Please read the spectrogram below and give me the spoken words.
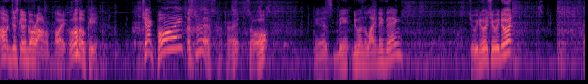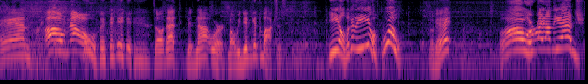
I'm just gonna go around them. All right. Oh, okay. Checkpoint. Let's do this. All right. So, it's being doing the lightning thing. Should we do it? Should we do it? And oh no! so that did not work, but we did get the boxes. Eel! Look at the eel! Whoa! Okay. Oh, we're right on the edge.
